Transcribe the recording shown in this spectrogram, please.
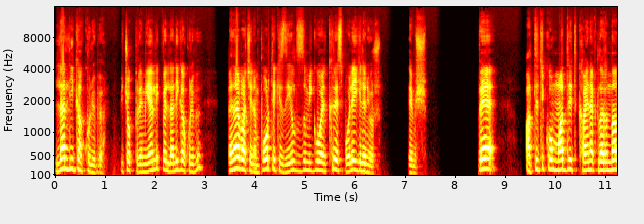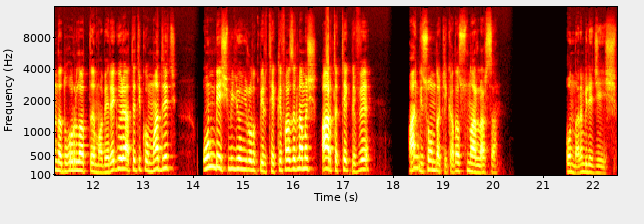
La Liga kulübü birçok Premier Lig ve La Liga kulübü Fenerbahçe'nin Portekizli yıldızı Miguel Crespo ile ilgileniyor demiş. Ve Atletico Madrid kaynaklarından da doğrulattığım habere göre Atletico Madrid 15 milyon euroluk bir teklif hazırlamış. Artık teklifi hangi son dakikada sunarlarsa onların bileceği iş.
